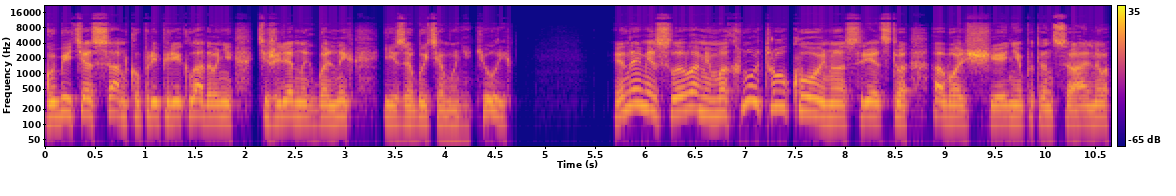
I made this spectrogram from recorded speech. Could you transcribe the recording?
губить осанку при перекладывании тяжеленных больных и забыть о маникюре? Иными словами, махнуть рукой на средства обольщения потенциального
